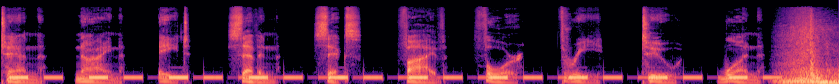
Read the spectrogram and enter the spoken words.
10, 9, 8, 7, 6, 5, 4, 3, 2, 1.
